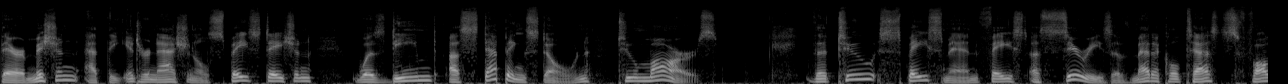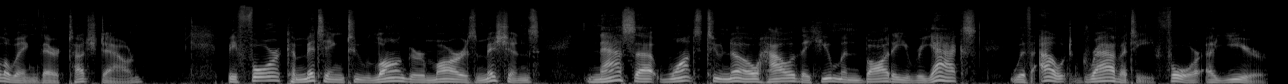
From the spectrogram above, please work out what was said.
Their mission at the International Space Station was deemed a stepping stone to Mars. The two spacemen faced a series of medical tests following their touchdown. Before committing to longer Mars missions, NASA wants to know how the human body reacts without gravity for a year.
